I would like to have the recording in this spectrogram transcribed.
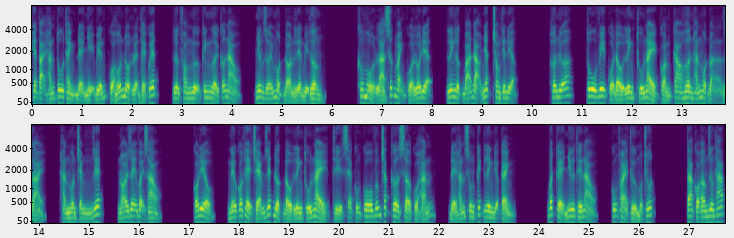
hiện tại hắn tu thành để nhị biến của hỗn độn luyện thể quyết, lực phòng ngự kinh người cỡ nào, nhưng dưới một đòn liền bị thương. Không hổ là sức mạnh của lôi điện, linh lực bá đạo nhất trong thiên địa. Hơn nữa, tu vi của đầu linh thú này còn cao hơn hắn một đoạn dài, hắn muốn chém giết, nói dễ vậy sao? Có điều, nếu có thể chém giết được đầu linh thú này thì sẽ củng cố vững chắc cơ sở của hắn, để hắn sung kích linh địa cảnh. Bất kể như thế nào, cũng phải thử một chút. Ta có âm dương tháp,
